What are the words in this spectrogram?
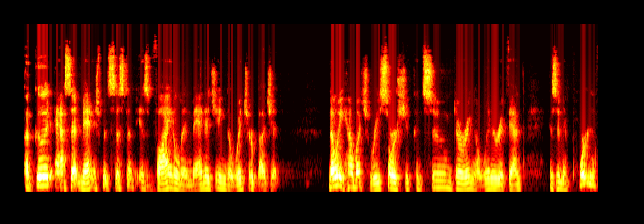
A good asset management system is vital in managing the winter budget. Knowing how much resource you consume during a winter event is an important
